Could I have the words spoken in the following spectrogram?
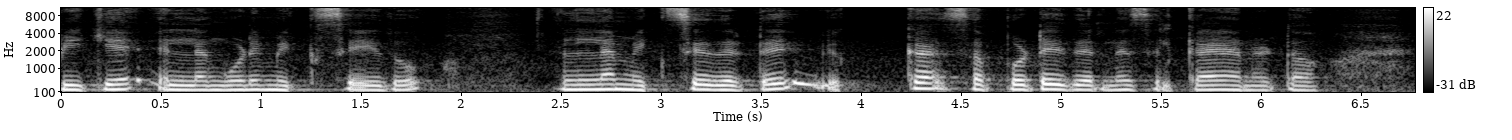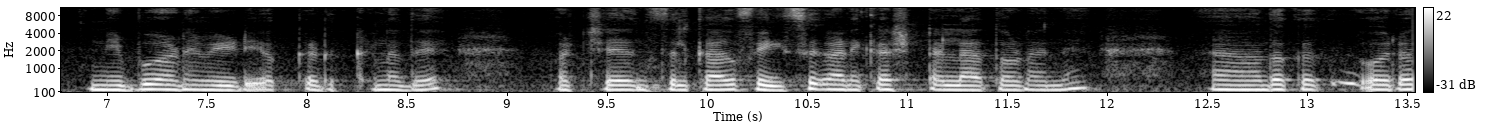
പി കെ എല്ലാം കൂടി മിക്സ് ചെയ്തു. എല്ലാം മിക്സ് ചെയ്തിട്ട് ഒക്കെ സപ്പോർട്ട് ചെയ്ത് തരുന്നത് സിൽക്കായാണ് കേട്ടോ നിബു ആണ് വീഡിയോ ഒക്കെ എടുക്കുന്നത് പക്ഷേ സിൽക്കാവ് ഫേസ് കാണിക്കാൻ ഇഷ്ടമല്ലാത്തതുകൊണ്ട് തന്നെ അതൊക്കെ ഓരോ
